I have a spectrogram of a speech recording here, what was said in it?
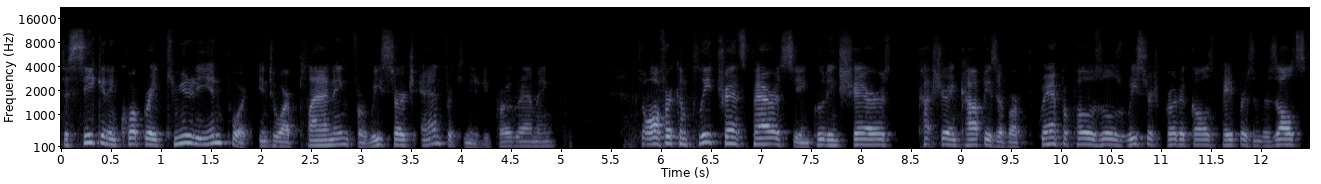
to seek and incorporate community input into our planning for research and for community programming, to offer complete transparency, including shares, sharing copies of our grant proposals, research protocols, papers, and results,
